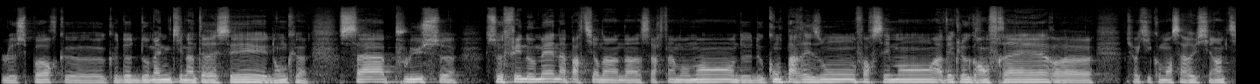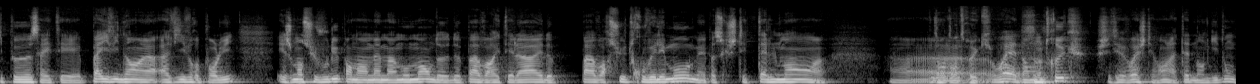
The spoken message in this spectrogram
le sport que, que d'autres domaines qui l'intéressaient. Et donc ça, plus ce phénomène à partir d'un certain moment de, de, comparaison forcément avec le grand frère, euh, tu vois, qui commence à réussir un petit peu, ça a été pas évident à, vivre pour lui. Et je m'en suis voulu pendant même un moment de ne pas avoir été là et de pas avoir su trouver les mots, mais parce que j'étais tellement euh, dans ton truc. Ouais, dans mon truc. J'étais ouais, j'étais vraiment la tête dans le guidon.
